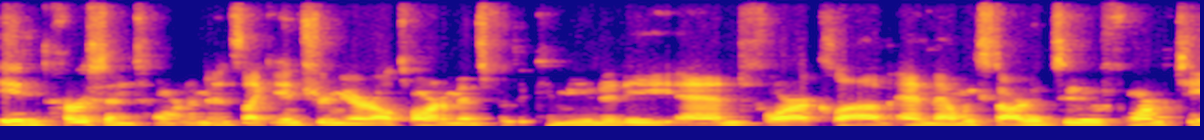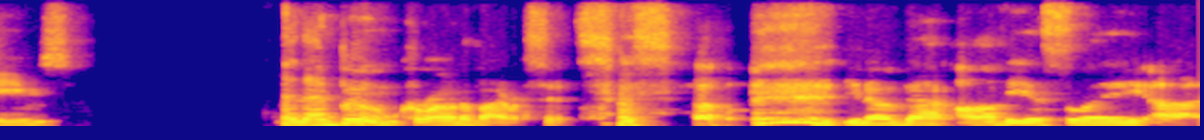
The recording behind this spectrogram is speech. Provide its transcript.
in person tournaments, like intramural tournaments for the community and for our club. And then we started to form teams. And then, boom, coronavirus hits. so, you know, that obviously uh,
